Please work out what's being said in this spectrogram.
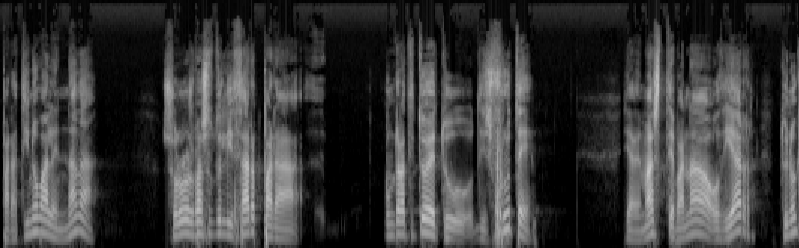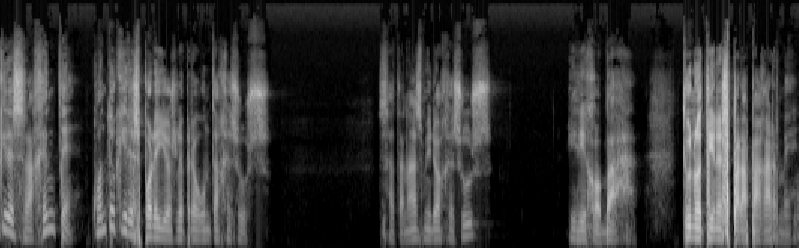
para ti no valen nada. Solo los vas a utilizar para un ratito de tu disfrute. Y además te van a odiar. Tú no quieres a la gente. ¿Cuánto quieres por ellos? le pregunta Jesús. Satanás miró a Jesús y dijo, bah, tú no tienes para pagarme.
